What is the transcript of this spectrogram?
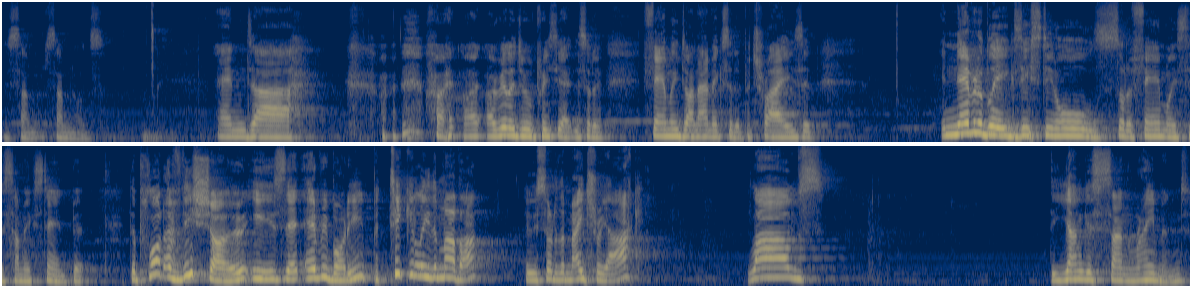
There's some, some nods. And uh, I, I really do appreciate the sort of family dynamics that it portrays. It inevitably exists in all sort of families to some extent. But the plot of this show is that everybody, particularly the mother, who is sort of the matriarch, loves the youngest son, Raymond,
